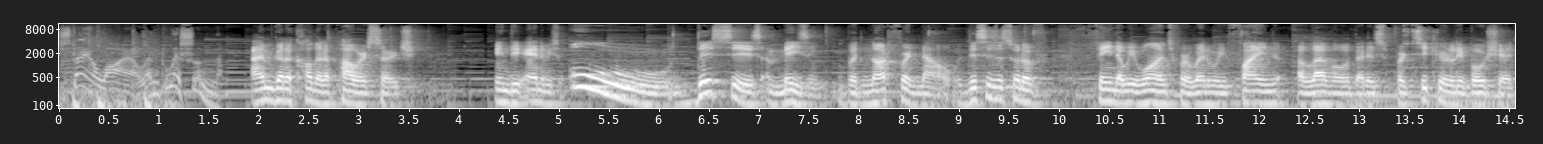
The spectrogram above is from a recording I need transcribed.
Stay a while and listen. I'm gonna call it a power surge in the enemies. Oh, this is amazing, but not for now. This is a sort of thing that we want for when we find a level that is particularly bullshit.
